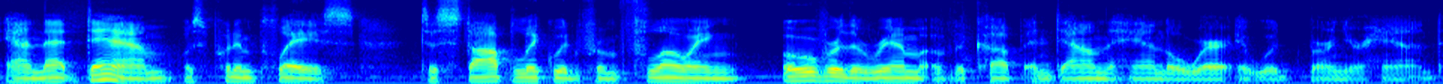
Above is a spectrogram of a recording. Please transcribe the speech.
And that dam was put in place to stop liquid from flowing over the rim of the cup and down the handle where it would burn your hand.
